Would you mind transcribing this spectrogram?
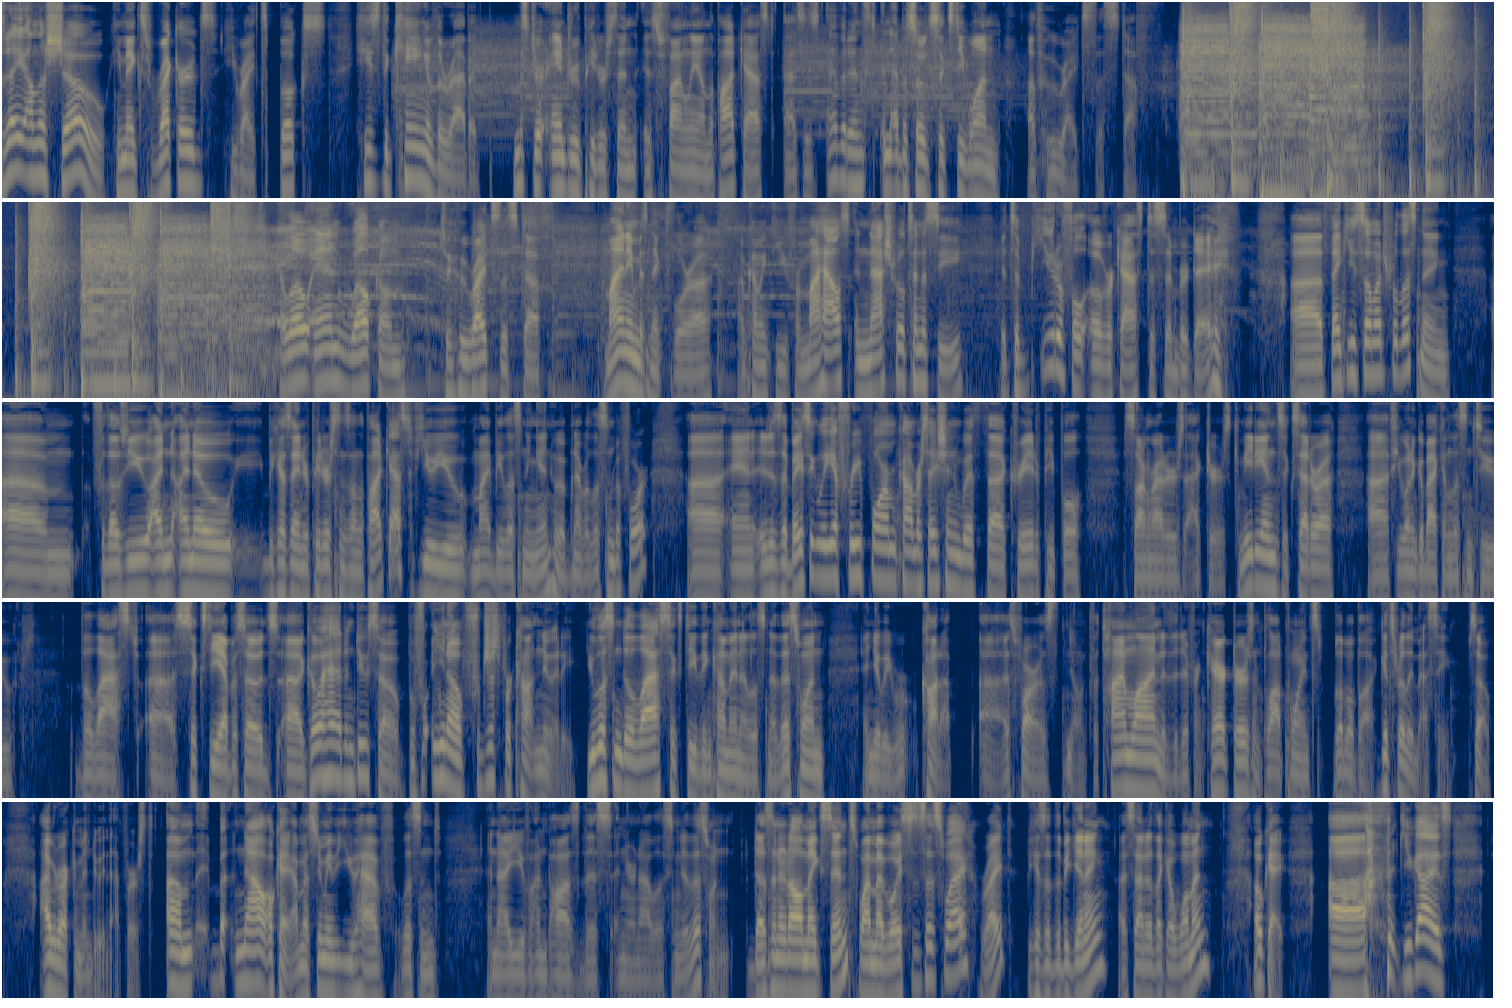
Today on the show, he makes records, he writes books, he's the king of the rabbit. Mr. Andrew Peterson is finally on the podcast, as is evidenced in episode 61 of Who Writes This Stuff. Hello and welcome to Who Writes This Stuff. My name is Nick Flora. I'm coming to you from my house in Nashville, Tennessee. It's a beautiful overcast December day. Uh, thank you so much for listening. Um, for those of you, I, I know because Andrew Peterson's on the podcast, a few of you might be listening in who have never listened before. Uh, and it is a, basically a free form conversation with uh, creative people, songwriters, actors, comedians, etc. Uh, if you want to go back and listen to the last uh, 60 episodes, uh, go ahead and do so before, you know, for just for continuity. You listen to the last 60, then come in and listen to this one, and you'll be caught up uh, as far as you know the timeline of the different characters and plot points blah blah blah. It gets really messy. So i would recommend doing that first. Um but now okay i'm assuming that you have listened and now you've unpaused this and you're now listening to this one. Doesn't it all make sense why my voice is this way right? Because at the beginning i sounded like a woman? Okay uh you guys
